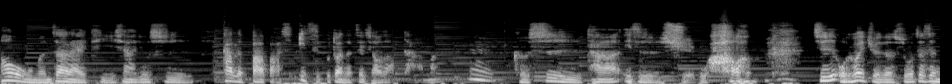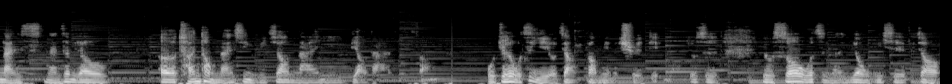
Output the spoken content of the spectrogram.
然后我们再来提一下，就是他的爸爸是一直不断的在教导他嘛，嗯，可是他一直学不好。其实我会觉得说，这是男男生比较，呃，传统男性比较难以表达的地方。我觉得我自己也有这样方面的缺点就是有时候我只能用一些比较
